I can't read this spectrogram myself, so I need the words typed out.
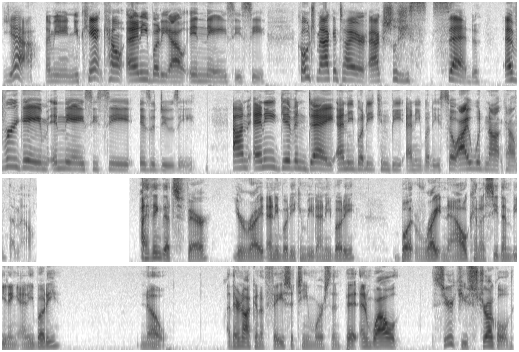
Yeah. I mean, you can't count anybody out in the ACC. Coach McIntyre actually said every game in the ACC is a doozy. On any given day, anybody can beat anybody, so I would not count them out. I think that's fair. You're right. Anybody can beat anybody. But right now, can I see them beating anybody? No. They're not going to face a team worse than Pitt. And while Syracuse struggled,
